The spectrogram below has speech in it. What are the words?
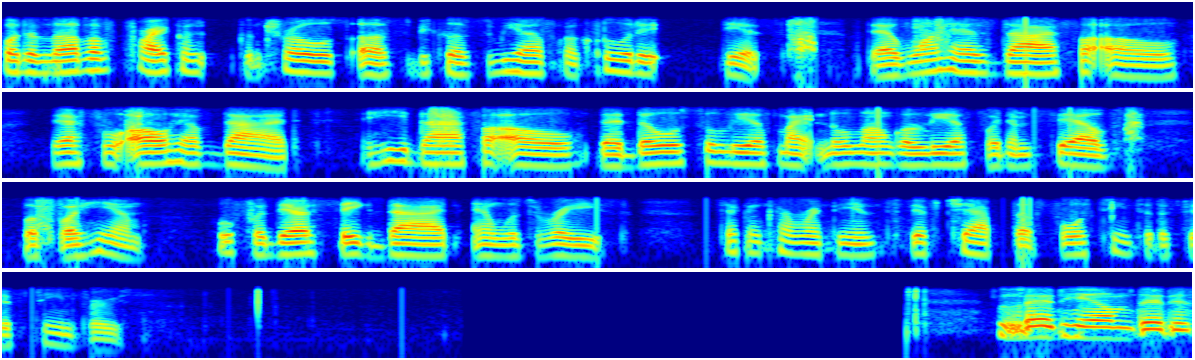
For the love of Christ con- controls us, because we have concluded this, that one has died for all, therefore all have died, and he died for all, that those who live might no longer live for themselves, but for him, who for their sake died and was raised. Second Corinthians fifth chapter, fourteen to the fifteenth verse. Let him that is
